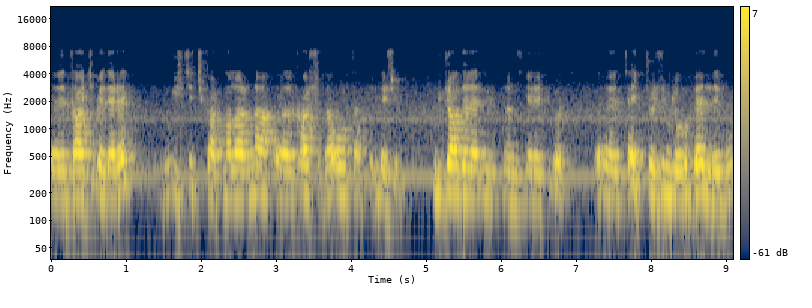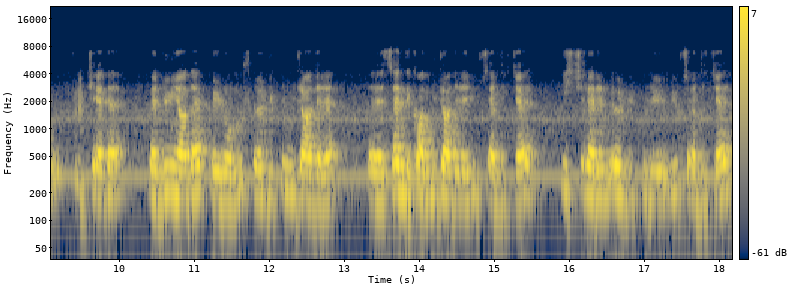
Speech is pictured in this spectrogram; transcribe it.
e, takip ederek bu işçi çıkartmalarına e, karşı da ortak birleşik mücadele yürütmemiz gerekiyor. E, tek çözüm yolu belli. Bu Türkiye'de ve dünyada hep böyle olmuş. Örgütlü mücadele, e, sendikal mücadele yükseldikçe, işçilerin örgütlülüğü yükseldikçe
